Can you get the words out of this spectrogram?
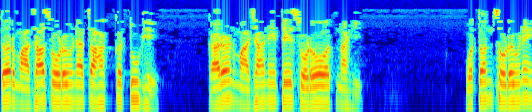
तर माझा सोडविण्याचा हक्क तू घे कारण माझ्याने ते सोडवत नाही. वतन सोडविणे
